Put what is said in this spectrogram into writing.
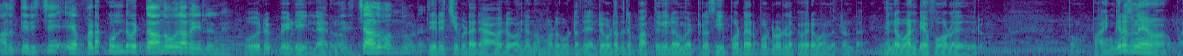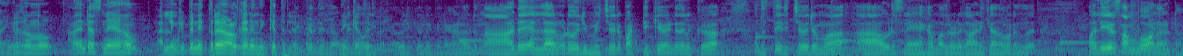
അത് തിരിച്ച് എവിടെ കൊണ്ടുവിട്ടാന്ന് പോലും അറിയില്ലല്ലേ? ഒരു പേടിയില്ലായിരുന്നു. തിരിച്ചാൾ വന്നു ഇവിടെ. തിരിച്ചിവിടെ രാവിലെ വന്നേ. നമ്മുടെ കൂട്ടത്തിൽ എന്റെ കൂട്ടത്തിൽ പത്ത് കിലോമീറ്റർ സീപോർട്ട് എയർപോർട്ട് റോഡിലൊക്കെ വരെ വന്നിട്ടുണ്ട്. എന്റെ വണ്ടിയെ ഫോളോ ചെയ്ത് വരും. അപ്പം ഭയങ്കര സ്നേഹമാണ്. ഭയങ്കര സ്നേഹം അതിന്റെ സ്നേഹം അല്ലെങ്കിൽ പിന്നെ ഇത്രയും ആൾക്കാർ നിൽക്കത്തില്ല നിൽക്കത്തില്ല ഒരി- ഒരിക്കലും നിൽക്കില്ല കാരണം ഒരു നാട് എല്ലാവരും കൂടി ഒരുമിച്ച് ഒരു പട്ടിക്ക് വേണ്ടി നിൽക്കുക അത് തിരിച്ചു വരുമ്പോൾ ആ ഒരു സ്നേഹം അതിനോട് കാണിക്കുക എന്ന് പറയുന്നത് വലിയൊരു സംഭവമാണ് കേട്ടോ.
